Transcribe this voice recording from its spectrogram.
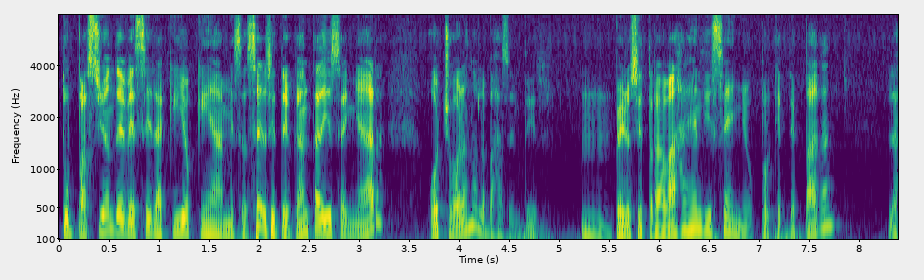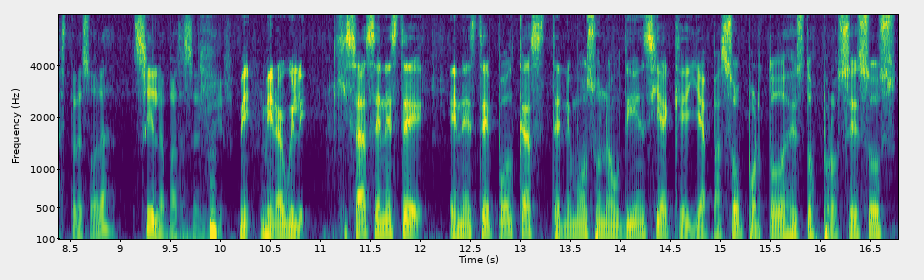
tu pasión debe ser aquello que ames hacer. Si te encanta diseñar, ocho horas no las vas a sentir. Pero si trabajas en diseño porque te pagan, las tres horas sí las vas a sentir. Mi- Mira, Willy, quizás en este, en este podcast tenemos una audiencia que ya pasó por todos estos procesos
